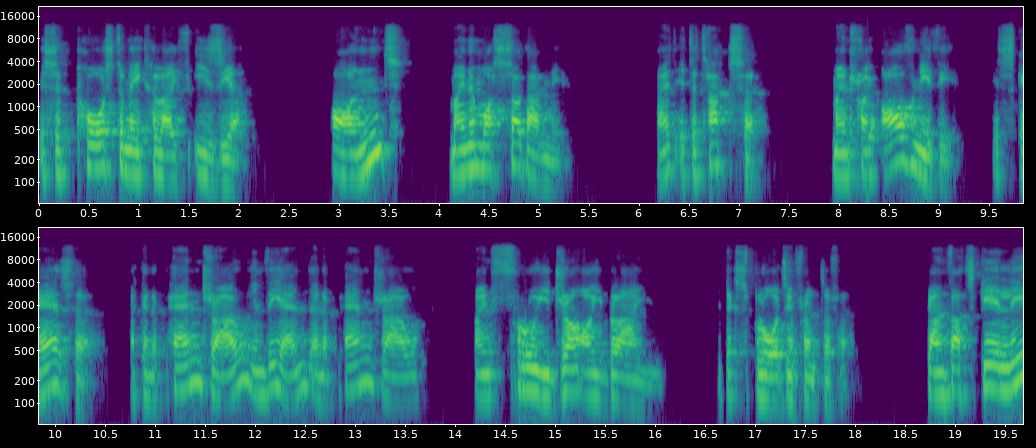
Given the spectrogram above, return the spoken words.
is supposed to make her life easier. Ond, mae'n ymosod arni. Right? It attacks her. Mae'n rhoi ofn iddi. It scares her. Ac yn y pen draw, in the end, yn y pen draw, mae'n ffrwydro o'i blaen. It explodes in front of her. Gan ddatgelu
